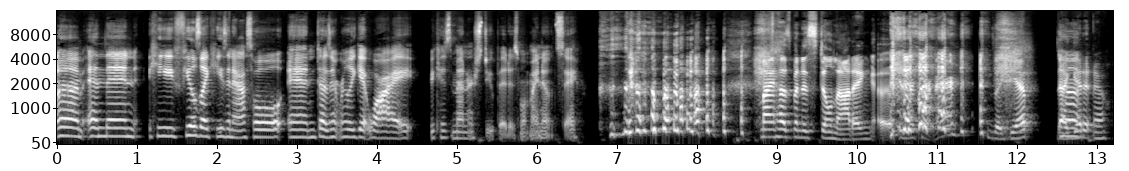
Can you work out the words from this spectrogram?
Um, and then he feels like he's an asshole and doesn't really get why because men are stupid, is what my notes say. My husband is still nodding uh, in the corner. He's like, "Yep, I Uh, get it now."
